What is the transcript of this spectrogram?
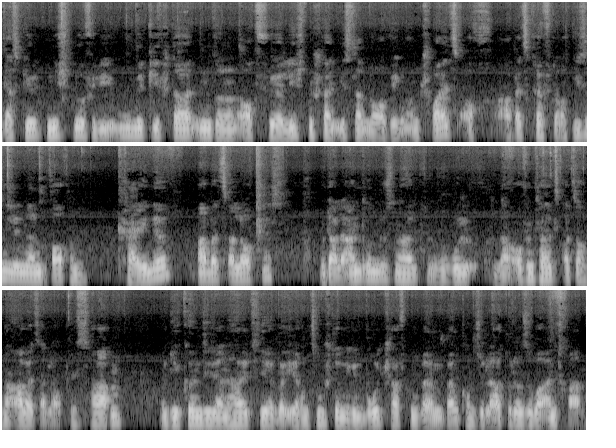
das gilt nicht nur für die EU-Mitgliedstaaten, sondern auch für Liechtenstein, Island, Norwegen und Schweiz. Auch Arbeitskräfte aus diesen Ländern brauchen keine Arbeitserlaubnis. Und alle anderen müssen halt sowohl eine Aufenthalts- als auch eine Arbeitserlaubnis haben. Und die können Sie dann halt hier bei Ihren zuständigen Botschaften beim, beim Konsulat oder so beantragen.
